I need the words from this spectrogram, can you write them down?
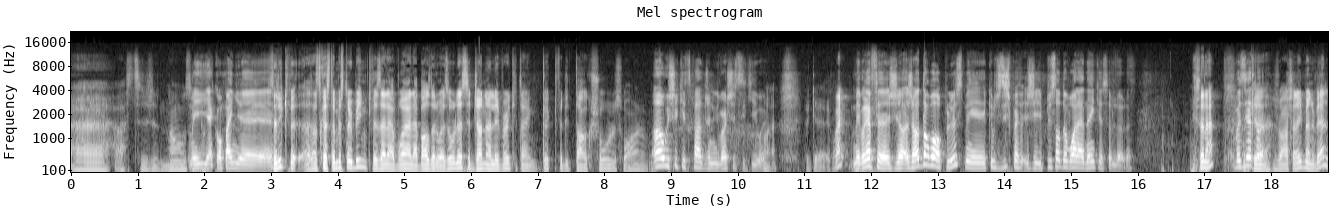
euh, Ah, c'est. Non, c'est Mais pas- il accompagne. euh, Celui qui fait. En tout cas, c'était Mr. Bean qui faisait la voix à la base de l'oiseau. Là, c'est John Oliver qui est un gars qui fait des talk shows le soir. Ah oui, je sais qui tu parles, Johnny Lever, je sais c'est qui, ouais. Ouais. Fait que, ouais. Mais bref, euh, j'ai hâte d'en voir plus, mais comme je dis, j'ai plus hâte de voir Aladdin que celui-là. là. Excellent. Vas-y, à je vais enchaîner avec ma nouvelle.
